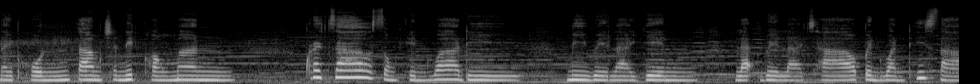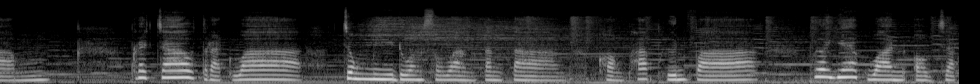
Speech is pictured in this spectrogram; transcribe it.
ในผลตามชนิดของมัน พระเจ้าทรงเห็นว่าดี มีเวลาเย็น และเวลาเช้าเป็นวันที่สามพระเจ้าตรัสว่า จงมีดวงสว่างต่างๆของภาคพื้นฟ้า เพื่อแยกวันออกจาก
